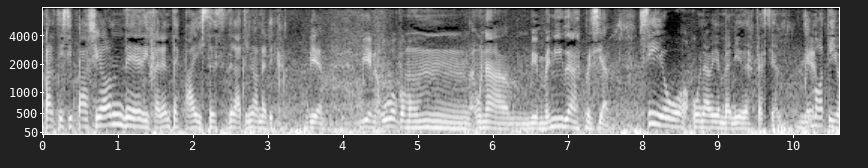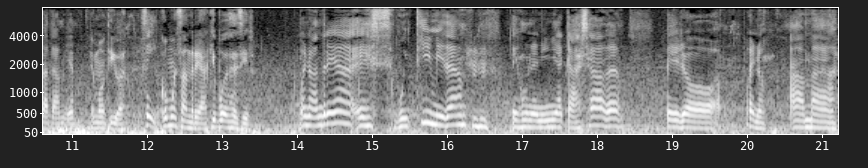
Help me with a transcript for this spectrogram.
participación de diferentes países de Latinoamérica. Bien, bien, hubo como una bienvenida especial. Sí, hubo una bienvenida especial. Emotiva también. Emotiva. Sí. ¿Cómo es Andrea? ¿Qué puedes decir? Bueno, Andrea es muy tímida, es una niña callada, pero bueno, ama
